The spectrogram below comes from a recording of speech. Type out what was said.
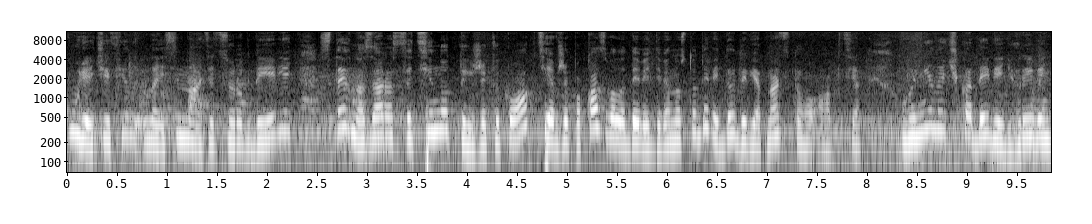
куряче філе 17,49, стегна зараз це цінотижики. По акції я вже показувала 9,99 до 19 акція. Гомілочка 9 гривень,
